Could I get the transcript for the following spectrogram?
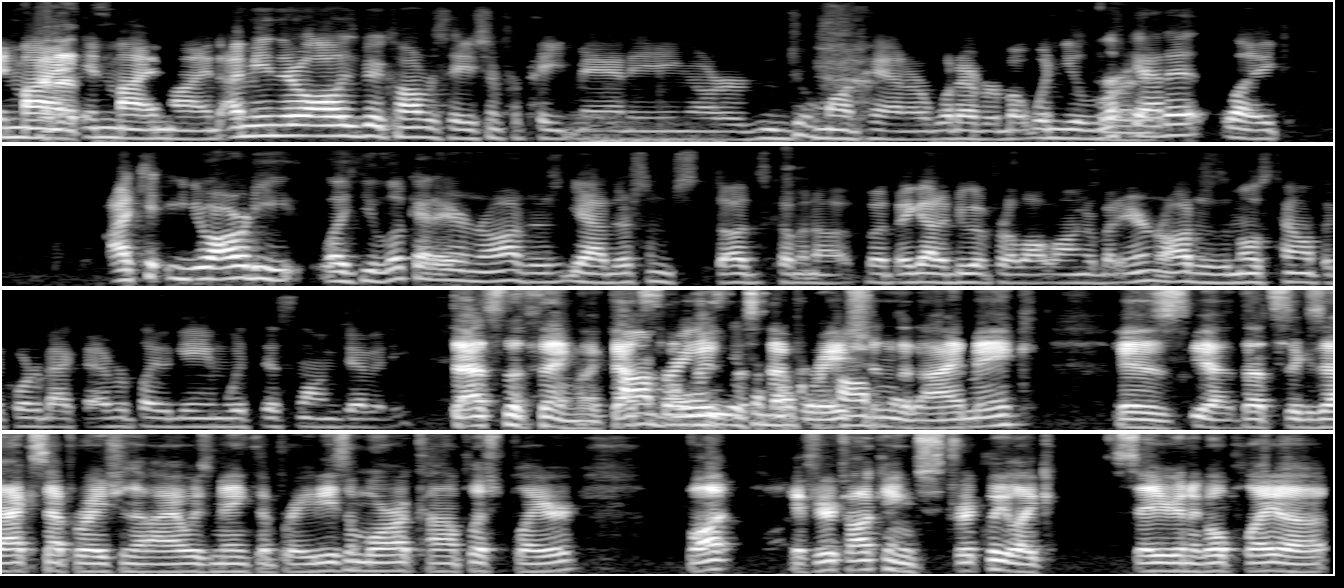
in my in my mind. I mean, there'll always be a conversation for Peyton Manning or Joe Montana or whatever. But when you look Right. at it, like I can, you already like you look at Aaron Rodgers. Yeah, there's some studs coming up, but they got to do it for a lot longer. But Aaron Rodgers is the most talented quarterback to ever play the game with this longevity. That's the thing. Like that's always the the separation that I make. Is yeah, that's the exact separation that I always make. That Brady's a more accomplished player, but if you're talking strictly like, say you're gonna go play a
